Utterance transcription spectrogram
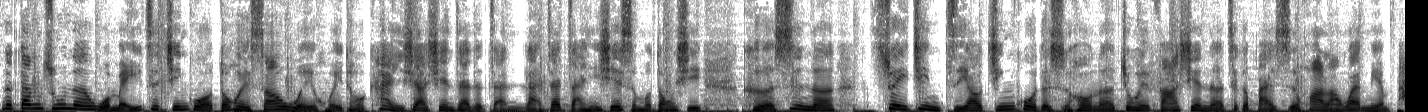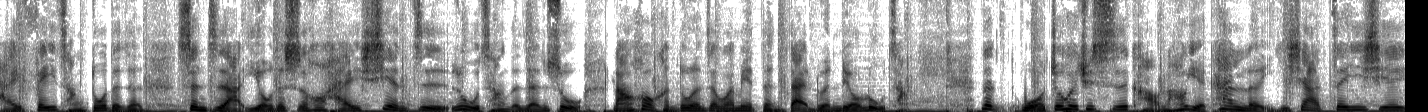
那当初呢，我每一次经过都会稍微回头看一下现在的展览在展一些什么东西。可是呢。最近只要经过的时候呢，就会发现呢，这个白石画廊外面排非常多的人，甚至啊，有的时候还限制入场的人数，然后很多人在外面等待轮流入场。那我就会去思考，然后也看了一下这一些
